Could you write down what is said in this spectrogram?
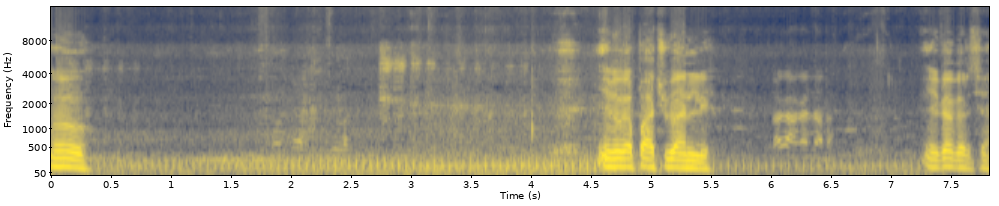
हो. हे बघा पाचवी आणली. एका घरच्या.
